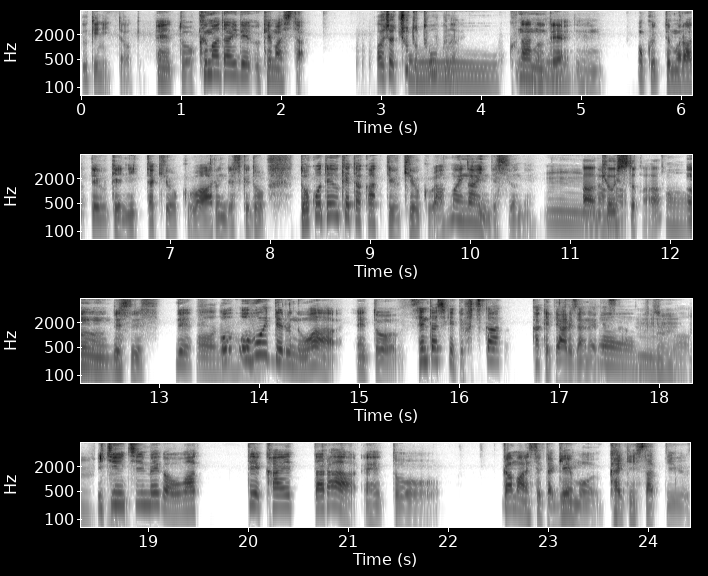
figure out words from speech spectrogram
受けに行ったわけ。えっ、と、熊大で受けました。あ、じゃあちょっと遠くない？いなので、うん送ってもらって受けに行った記憶はあるんですけど、どこで受けたかっていう記憶があんまりないんですよね。うん。あ、教室とか？うん、ですです。で、覚えてるのは、えっ、と、センター試験って2日かけてあるじゃないですか。んうんうん1日目が終わって帰ったら、えっ、と、我慢してたゲームを解禁したっていう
